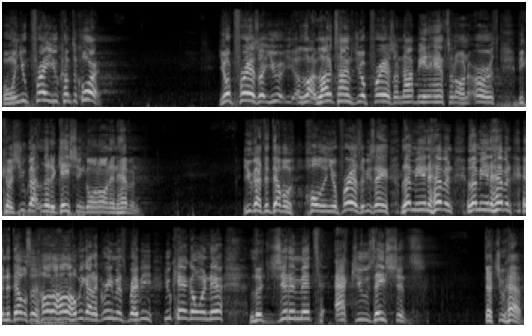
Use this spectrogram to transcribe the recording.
But when you pray, you come to court. Your prayers are, you, a lot of times your prayers are not being answered on earth because you got litigation going on in heaven. You got the devil holding your prayers. If you're saying, let me in heaven, let me in heaven, and the devil says, hold on, hold on, we got agreements, baby. You can't go in there. Legitimate accusations that you have.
